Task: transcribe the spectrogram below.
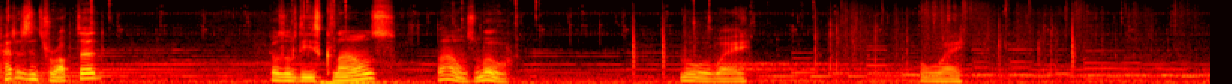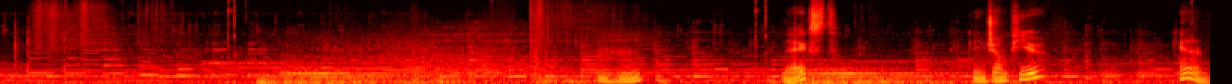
Pet is interrupted because of these clowns. Clowns, move. Move away. Move away. Mm-hmm. Next. Can you jump here? Can.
